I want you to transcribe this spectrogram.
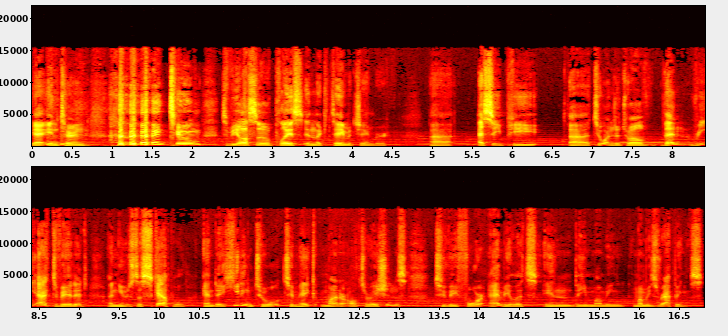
yeah, intern tomb to be also placed in the containment chamber. Uh, SCP uh, 212 then reactivated and used a scalpel and a heating tool to make minor alterations to the four amulets in the mummy, mummy's wrappings,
